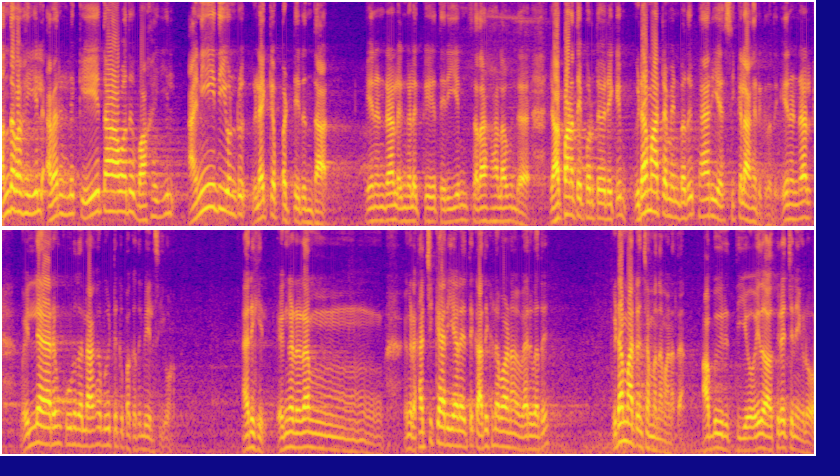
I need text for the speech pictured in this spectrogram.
அந்த வகையில் அவர்களுக்கு ஏதாவது வகையில் அநீதி ஒன்று இழைக்கப்பட்டிருந்தால் ஏனென்றால் எங்களுக்கு தெரியும் சதாகாலம் இந்த யாழ்ப்பாணத்தை பொறுத்த வரைக்கும் இடமாற்றம் என்பது பாரிய சிக்கலாக இருக்கிறது. ஏனென்றால் எல்லாரும் கூடுதலாக வீட்டுக்கு பக்கத்தில் வேலை செய்யணும். அருகில். எங்களிடம் எங்களோட கட்சி காரியாலயத்துக்கு அதிகளவான வருவது இடமாற்றம் சம்பந்தமானதான். அபிவிருத்தியோ ஏதோ பிரச்சனைகளோ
